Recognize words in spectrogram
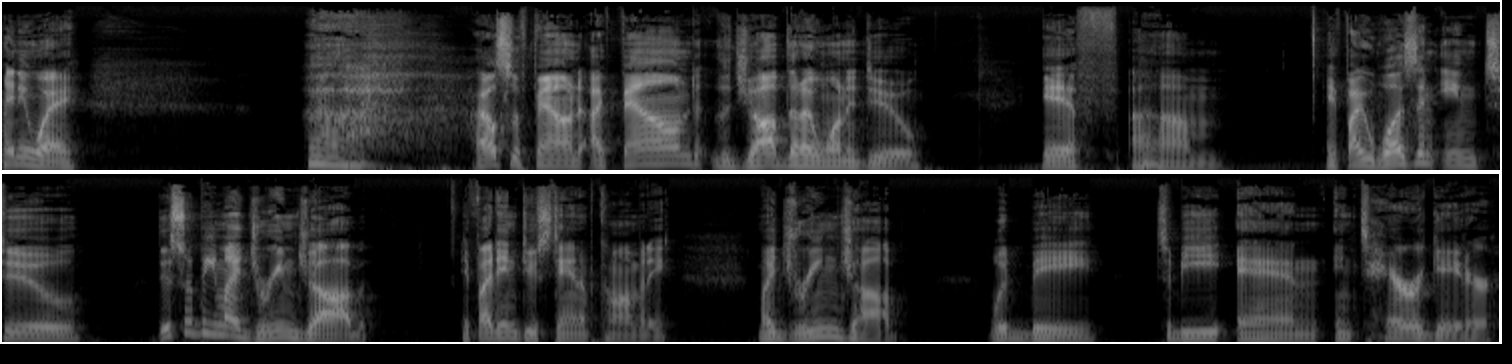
anyway, I also found I found the job that I want to do if um if I wasn't into this would be my dream job if I didn't do stand-up comedy. My dream job would be to be an interrogator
